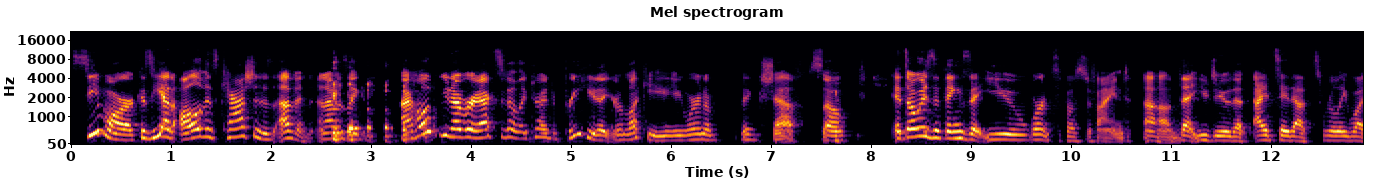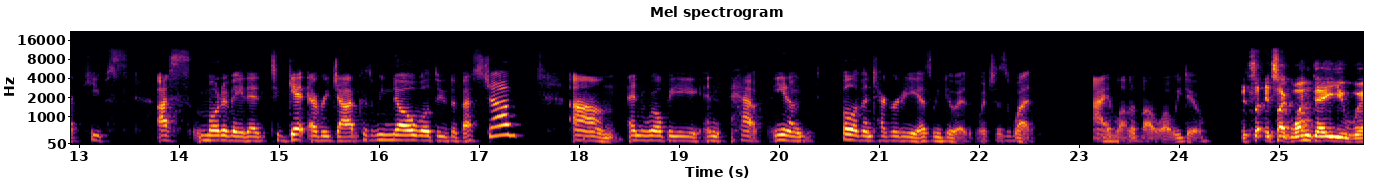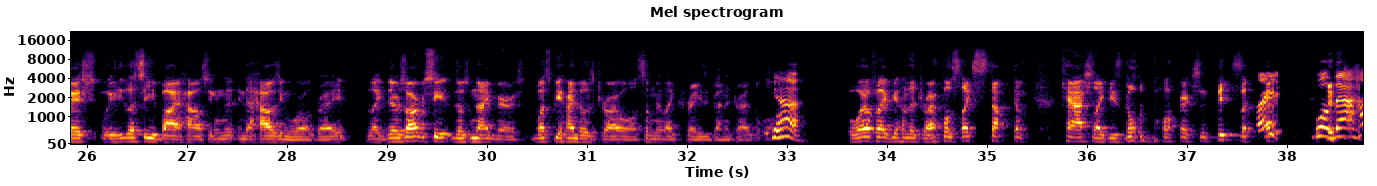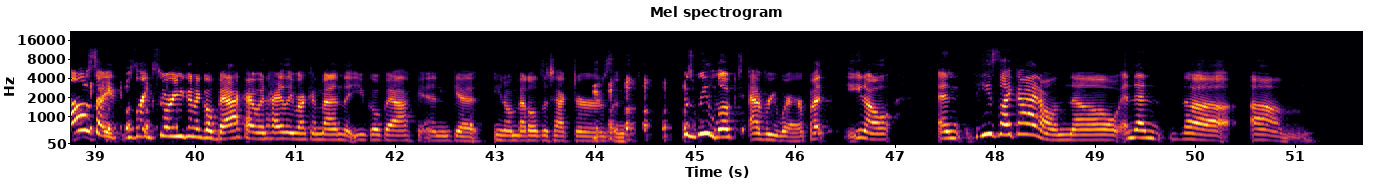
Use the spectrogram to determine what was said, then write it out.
Seymour, because he had all of his cash in his oven. And I was like, I hope you never accidentally tried to preheat it. You're lucky you weren't a big chef. So it's always the things that you weren't supposed to find uh, that you do that I'd say that's really what keeps us motivated to get every job because we know we'll do the best job um, and we'll be and have, you know, full of integrity as we do it, which is what I love about what we do. It's it's like one day you wish, let's say you buy a housing in the, in the housing world, right? Like there's obviously those nightmares. What's behind those drywall? Something like crazy behind the drywall. Yeah. But what if like behind the drywall is like stuck of cash, like these gold bars and things like right. That? Well, that house, I was like, so are you going to go back? I would highly recommend that you go back and get, you know, metal detectors and because we looked everywhere, but you know, and he's like i don't know and then the um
